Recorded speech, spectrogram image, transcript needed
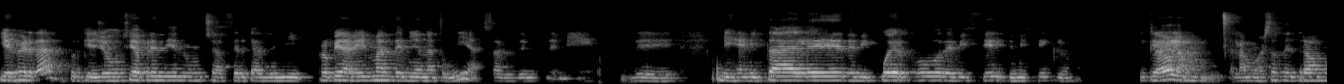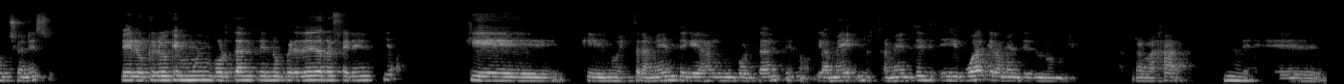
Y es verdad, porque yo estoy aprendiendo mucho acerca de mi propia misma, de mi anatomía, ¿sabes? De, de, mi, de mis genitales, de mi cuerpo, de mi, de mi ciclo. Y claro, la, la mujer se ha centrado mucho en eso. Pero creo que es muy importante no perder de referencia que, que nuestra mente, que es algo importante, ¿no? La nuestra mente es igual que la mente de un hombre. Trabajar Mm. Eh,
